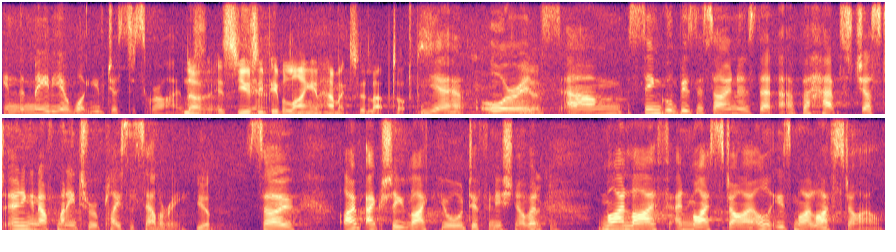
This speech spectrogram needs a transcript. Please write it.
in the media what you've just described. No, it's usually yeah. people lying in hammocks with laptops. Yeah, or it's yeah. Um, single business owners that are perhaps just earning enough money to replace a salary. Yep. So I actually like your definition of it. Okay. My life and my style is my lifestyle.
